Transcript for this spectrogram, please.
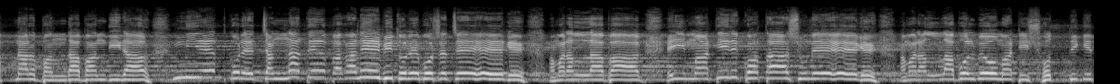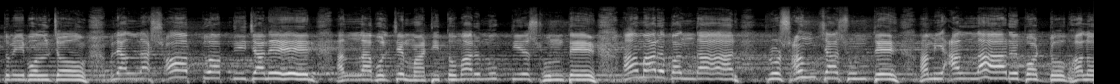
আপনার বান্দা বান্দিরা নিয়ত করে জান্নাতের বাগানের ভিতরে বসেছে আমার আল্লাহ পাক, এই মাটির কথা শুনে আমার আল্লাহ বলবে, ও মাটি, সত্যি কি তুমি বলছো? বলে, আল্লাহ, সব তো আপনি জানেন। আল্লাহ বলছে, মাটি তোমার মুখ দিয়ে শুনতে, আমার বান্দার প্রশংসা শুনতে, আমি আল্লাহর বড্ড ভালো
